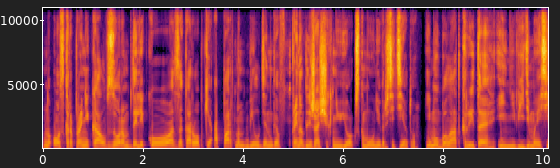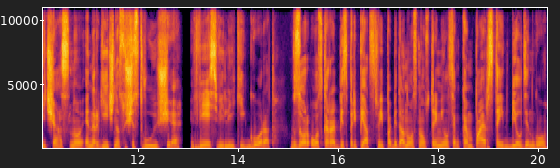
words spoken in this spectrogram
Но Оскар проникал взором далеко за коробки apartment building-ов, принадлежащих Нью-Йоркскому университету. Ему была открыта и невидимая сейчас, но энергично существующая весь великий город – Взор Оскара без препятствий победоносно устремился к Empire State Building,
